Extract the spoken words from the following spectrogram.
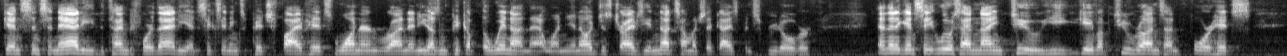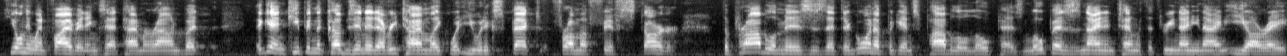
Against Cincinnati, the time before that, he had six innings pitched, five hits, one earned run, and he doesn't pick up the win on that one. You know, it just drives you nuts how much that guy's been screwed over. And then against St. Louis on nine two, he gave up two runs on four hits. He only went five innings that time around, but again, keeping the Cubs in it every time, like what you would expect from a fifth starter. The problem is, is that they're going up against Pablo Lopez. Lopez is nine and ten with a 3.99 ERA,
